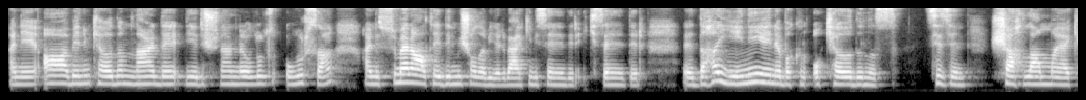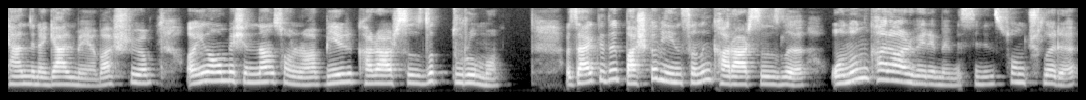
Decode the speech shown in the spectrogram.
Hani aa benim kağıdım nerede diye düşünenler olur, olursa hani sümen altı edilmiş olabilir. Belki bir senedir, iki senedir. Ee, daha yeni yeni bakın o kağıdınız sizin şahlanmaya, kendine gelmeye başlıyor. Ayın 15'inden sonra bir kararsızlık durumu Özellikle de başka bir insanın kararsızlığı, onun karar verememesinin sonuçları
